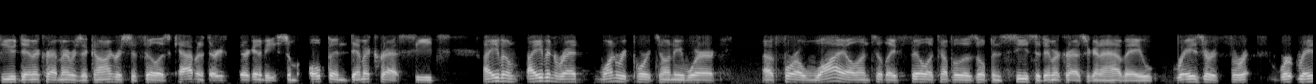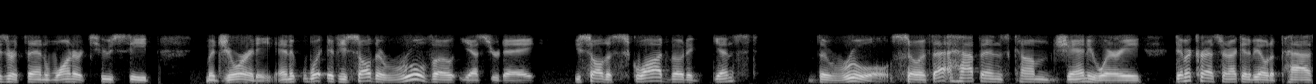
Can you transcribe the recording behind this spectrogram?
few Democrat members of Congress to fill his cabinet, there there are going to be some open Democrat seats. I even I even read one report, Tony, where uh, for a while until they fill a couple of those open seats, the Democrats are going to have a razor th- razor thin one or two seat majority. And if, if you saw the rule vote yesterday, you saw the squad vote against the rule. So if that happens come January, Democrats are not going to be able to pass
